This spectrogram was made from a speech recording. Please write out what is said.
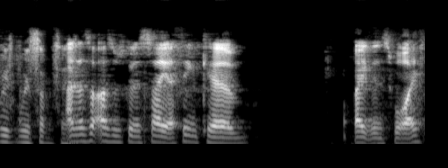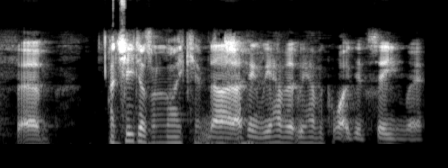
with with something, And what I was going to say. I think um, Maitland's wife. Um, and she doesn't like him. no, I think we have a we have a quite a good scene where,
